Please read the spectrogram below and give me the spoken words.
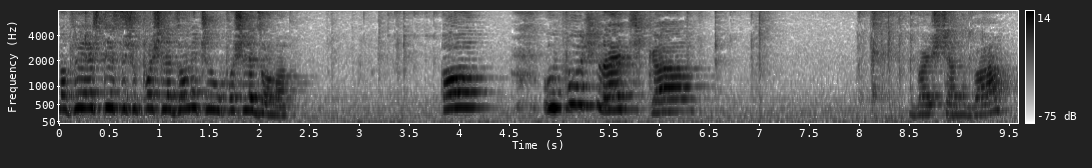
No przecież ty jesteś upośledzony czy upośledzona? O, upośledźka. 22.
